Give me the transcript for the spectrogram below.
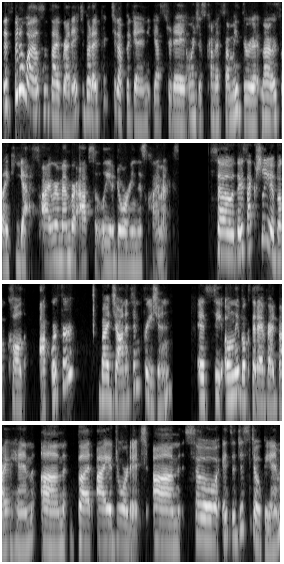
It's been a while since I read it, but I picked it up again yesterday and was just kind of thumbing through it. And I was like, yes, I remember absolutely adoring this climax. So there's actually a book called Aquifer by Jonathan Friesen. It's the only book that I've read by him, um, but I adored it. Um, so it's a dystopian,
